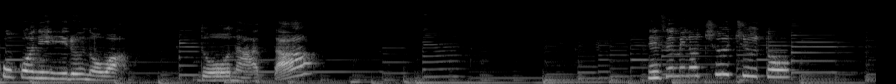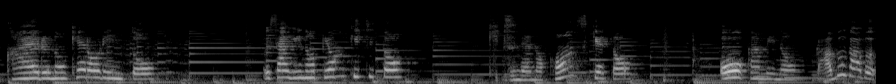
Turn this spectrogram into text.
ここにいるのはどなた？ネズミのチューチューと、カエルのケロリンと、ウサギのぴょん吉と、キツネのコンスケと、オオカミのガブガブ。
